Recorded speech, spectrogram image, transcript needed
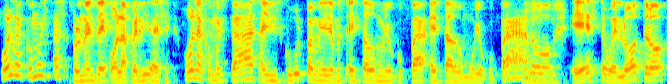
hola, ¿cómo estás? Pero no es de hola perdida, es de, hola, ¿cómo estás? Ay, discúlpame, he estado muy ocupado, he estado muy ocupado, esto o el otro,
